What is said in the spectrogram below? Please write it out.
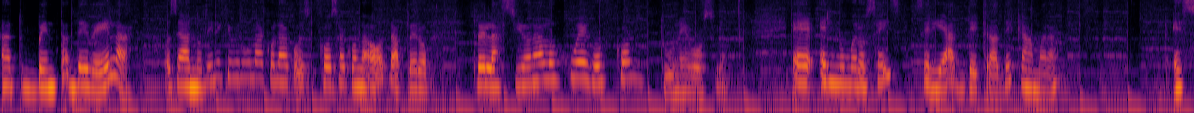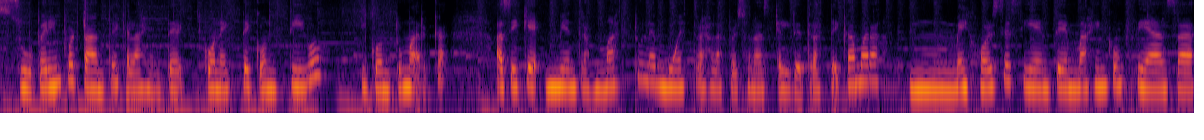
a tus ventas de vela. O sea, no tiene que ver una cosa con la otra, pero relaciona los juegos con tu negocio. Eh, el número 6 sería detrás de cámara. Es súper importante que la gente conecte contigo y con tu marca. Así que mientras más tú le muestras a las personas el detrás de cámara, mejor se siente, más en confianza,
